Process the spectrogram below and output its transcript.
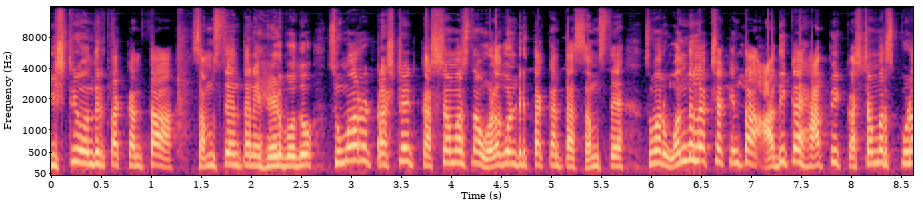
ಹಿಸ್ಟ್ರಿ ಹೊಂದಿರತಕ್ಕಂಥ ಸಂಸ್ಥೆ ಅಂತಲೇ ಹೇಳ್ಬೋದು. ಸುಮಾರು ಟ್ರಸ್ಟೆಡ್ ಕಸ್ಟಮರ್ಸ್ನ ಒಳಗೊಂಡಿರ್ತಕ್ಕಂಥ ಸಂಸ್ಥೆ. ಸುಮಾರು ಒಂದು ಲಕ್ಷಕ್ಕಿಂತ ಅಧಿಕ ಹ್ಯಾಪಿ ಕಸ್ಟಮರ್ಸ್ ಕೂಡ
